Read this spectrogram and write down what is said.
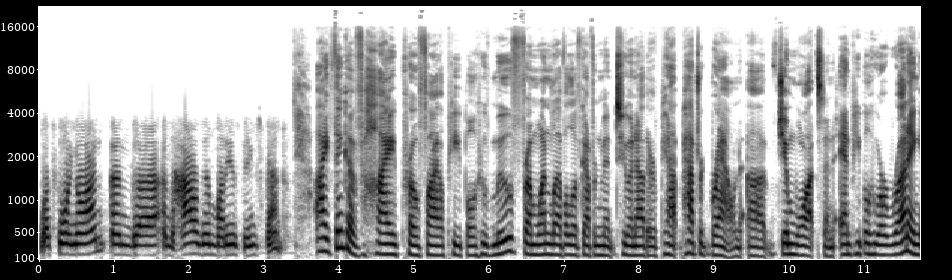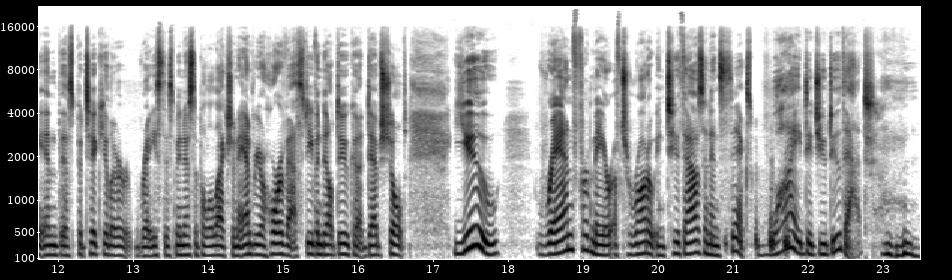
what's going on and uh, and how their money is being spent. I think of high profile people who've moved from one level of government to another. Patrick Brown, uh, Jim Watson, and people who are running in this particular race, this municipal election. Andrea Horwath, Stephen Del Duca, Deb Schulte. You ran for mayor of Toronto in 2006. Why did you do that?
